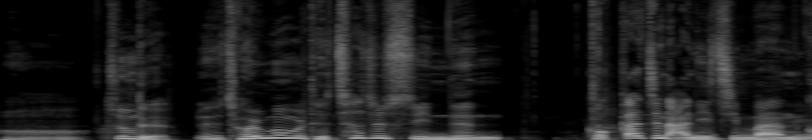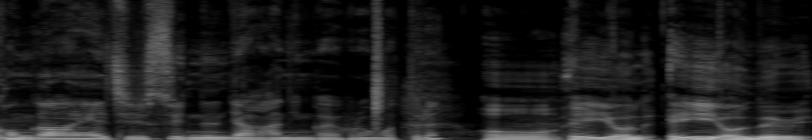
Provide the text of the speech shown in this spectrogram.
어, 좀 근데 네, 젊음을 되찾을 수 있는 것까진 아니지만 음. 건강해질 수 있는 약 아닌가요? 그런 것들은? 어 A 연 A 연예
